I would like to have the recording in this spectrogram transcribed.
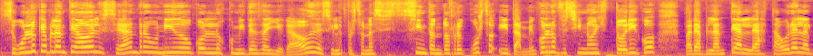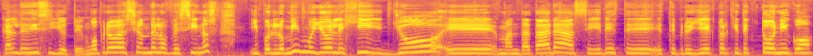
Según lo que ha planteado él, se han reunido con los comités de allegados, es decir, las personas sin tantos recursos, y también con los vecinos históricos para plantearle. Hasta ahora el alcalde dice, yo tengo aprobación de los vecinos, y por lo mismo yo elegí, yo eh, mandatar a hacer este, este proyecto arquitectónico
